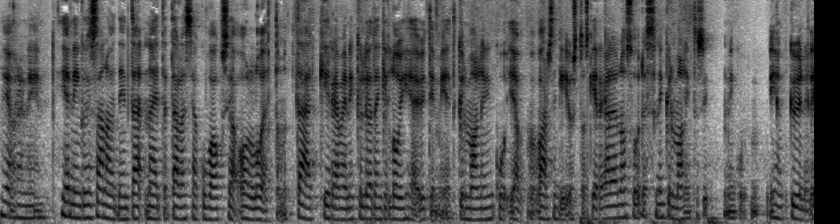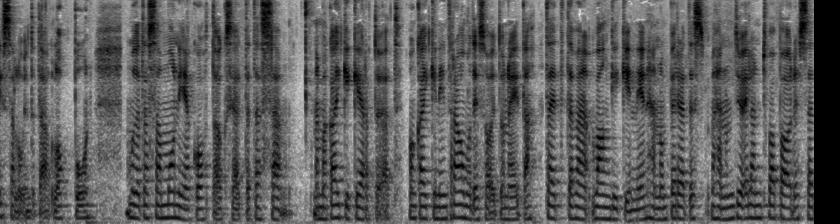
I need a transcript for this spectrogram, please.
Juuri niin. Ja niin kuin sä sanoit, niin tä, näitä tällaisia kuvauksia on luettu, mutta tämä kirja meni kyllä jotenkin luihin ja ytimiin. Että kyllä mä olin, niin kuin, ja varsinkin just tuossa kirjailijan osuudessa, niin kyllä mä olin tosi niin kuin, ihan kyynelissä luin tätä loppuun. Mutta tässä on monia kohtauksia, että tässä nämä kaikki kertojat on kaikki niin traumatisoituneita, tai että tämä vankikin, niin hän on periaatteessa, hän on jo elänyt vapaudessa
